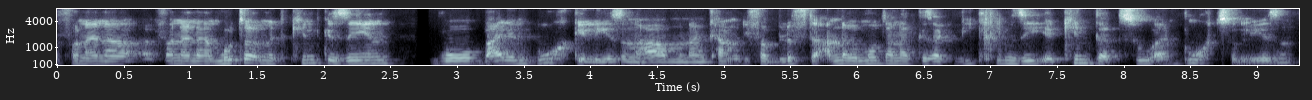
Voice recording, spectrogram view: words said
von einer, von einer Mutter mit Kind gesehen, wo beide ein Buch gelesen haben. Und dann kam die verblüffte andere Mutter und hat gesagt, wie kriegen Sie Ihr Kind dazu, ein Buch zu lesen?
